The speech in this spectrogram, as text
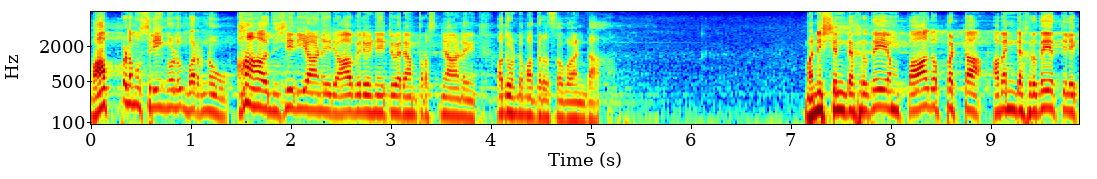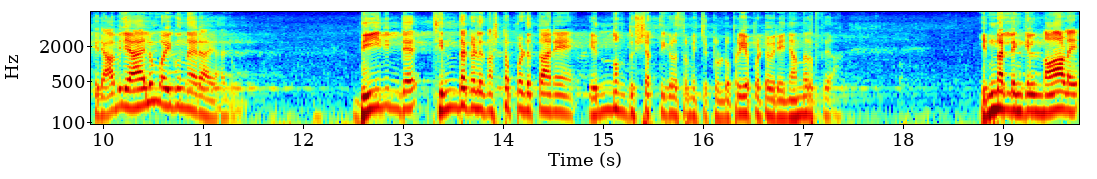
മാപ്പിള മുസ്ലിങ്ങളും പറഞ്ഞു ആ അത് ശരിയാണ് രാവിലെ എണീറ്റ് വരാൻ പ്രശ്നമാണ് അതുകൊണ്ട് മദ്രസ വേണ്ട. മനുഷ്യന്റെ ഹൃദയം പാകപ്പെട്ട അവന്റെ ഹൃദയത്തിലേക്ക് രാവിലെ ആയാലും വൈകുന്നേരം ആയാലും ദീനിന്റെ ചിന്തകൾ നഷ്ടപ്പെടുത്താനേ എന്നും ദുശക്തികൾ ശ്രമിച്ചിട്ടുള്ളൂ. പ്രിയപ്പെട്ടവരെ ഞാൻ നിർത്തുക. ഇന്നല്ലെങ്കിൽ നാളെ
